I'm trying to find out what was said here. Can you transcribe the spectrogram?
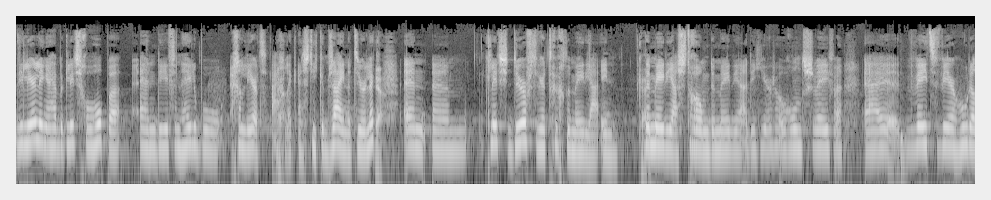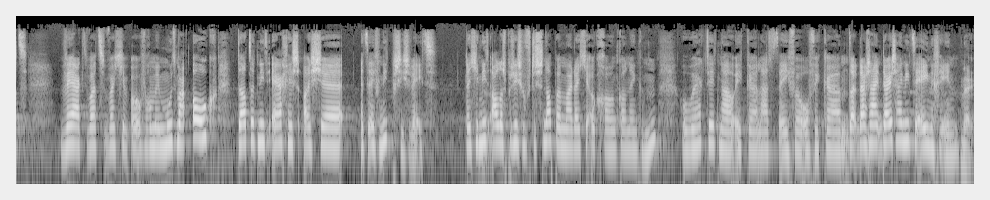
Die leerlingen hebben Glitch geholpen. En die heeft een heleboel geleerd eigenlijk. En stiekem zijn natuurlijk. Ja. En ehm Glitch durft weer terug de media in. Kijk. De mediastroom, de media die hier zo rondzweven. Hij weet weer hoe dat werkt, wat, wat je overal mee moet. Maar ook dat het niet erg is als je het even niet precies weet. Dat je niet alles precies hoeft te snappen, maar dat je ook gewoon kan denken: hm, hoe werkt dit? Nou, ik uh, laat het even. Of ik. Uh, da daar, zijn, daar is hij niet de enige in. Nee.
